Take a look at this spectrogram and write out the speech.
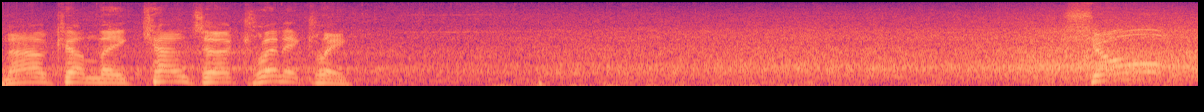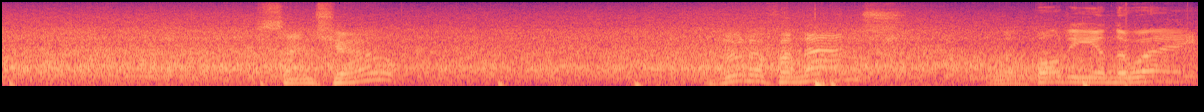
Now can they counter clinically? Shaw. Sancho. Bruno Fernandes. The body in the way.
